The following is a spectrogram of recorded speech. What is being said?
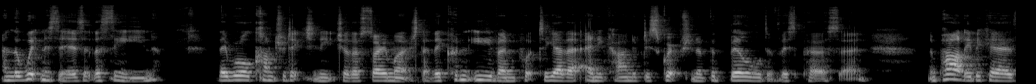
And the witnesses at the scene, they were all contradicting each other so much that they couldn't even put together any kind of description of the build of this person. And partly because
